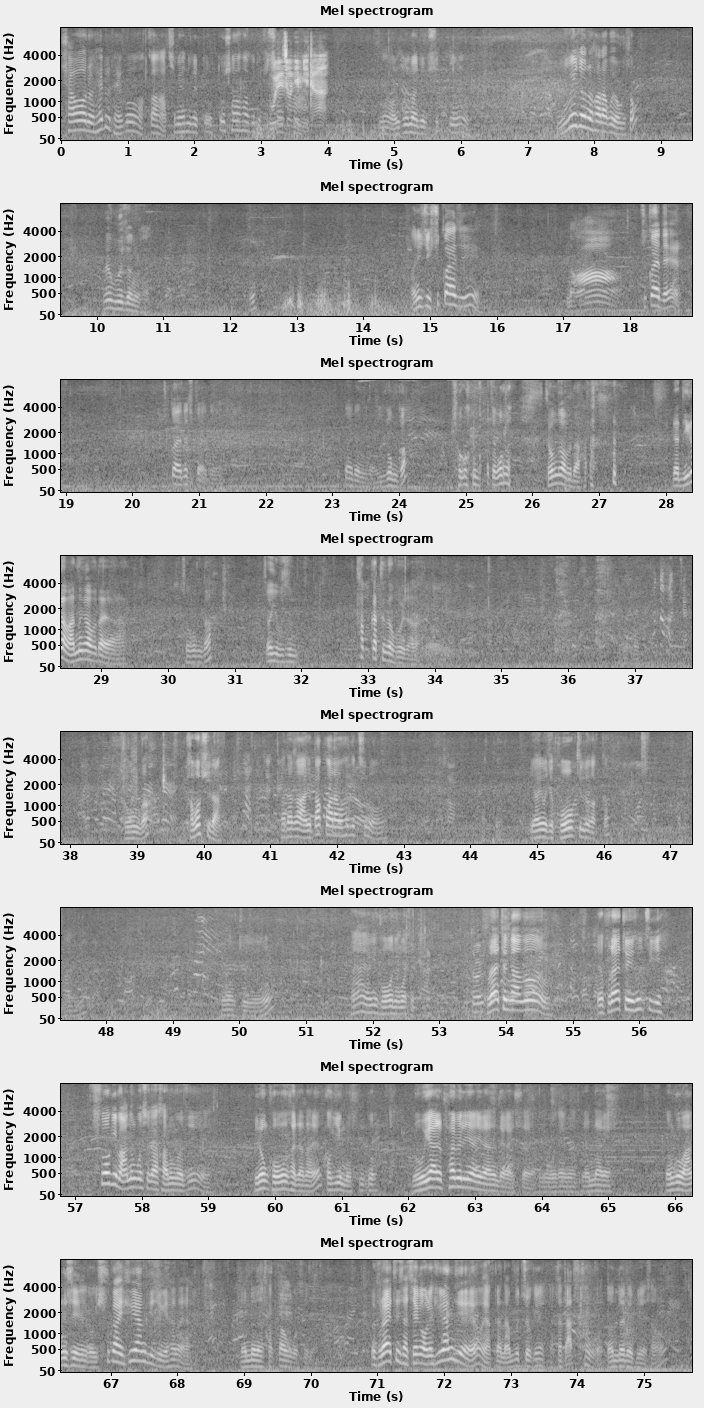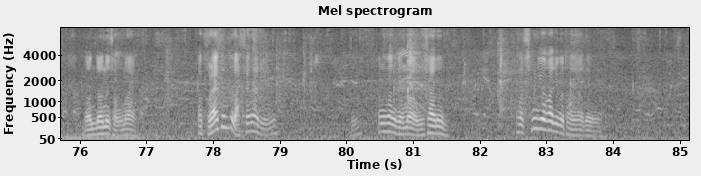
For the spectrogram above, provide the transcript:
샤워를 해도 되고, 아까 아침에 했는데 또, 또 샤워하기도 귀찮고. 우회전입니다. 그냥 얼굴만 좀 씻고. 우회전을 하라고, 여기서? 왜 우회전을 해? 응? 아니지, 쭉 가야지. 나, 쭉 가야 돼. 쭉 가야 돼, 쭉 가야 돼. 쭉 가야 되는 거야. 이건가? 저건가? 저건가? 저건가 보다. 야, 네가 맞는가 보다, 야. 저건가? 저기 무슨 탑 같은 거 보이잖아. 저기. 좋은가? 가봅시다. 가다가 아니 빠꾸 하라고 하겠지 뭐. 빠꾸. 야 이거 이제 공원길로 갈까? 공원길. 아 여기 공원 정말 좋다. 브라이튼 가면 야, 브라이튼이 솔직히 추억이 많은 곳이라 가는 거지. 이런 공원 가잖아요. 거기 무슨 또 로얄 파빌리언이라는 데가 있어요. 이거 뭐냐면 옛날에 영국 왕실 거기 휴가 휴양지 중에 하나야. 런던에서 가까운 곳이네. 브라이튼 자체가 원래 휴양지예요. 약간 남부 쪽에 약간 따뜻한 곳. 런던에 비해서. 런던은 정말 아, 브라이튼도 마찬가지고. 응? 항상 정말 우산은 항상 챙겨가지고 다녀야 되고.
